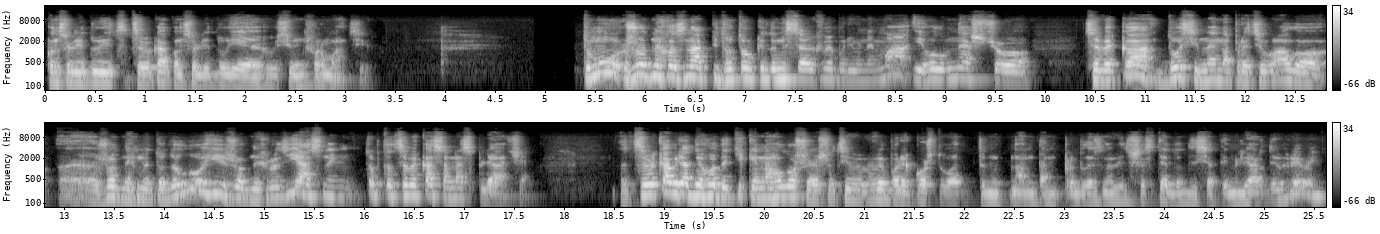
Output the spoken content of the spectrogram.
консолідується ЦВК консолідує всю інформацію. Тому жодних ознак підготовки до місцевих виборів нема, і головне, що ЦВК досі не напрацювало е, жодних методологій, жодних роз'яснень. Тобто ЦВК саме спляче. ЦВК в ряди годи тільки наголошує, що ці вибори коштуватимуть нам там приблизно від 6 до 10 мільярдів гривень,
